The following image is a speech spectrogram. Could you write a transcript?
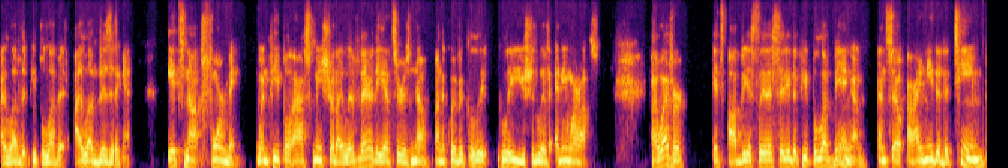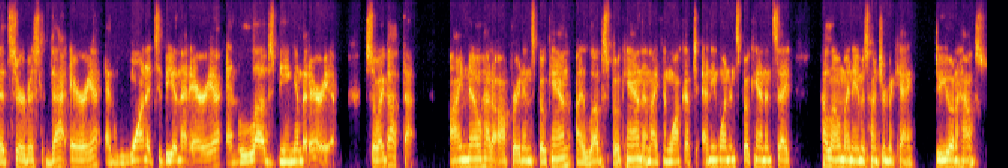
I love that people love it. I love visiting it. It's not for me. When people ask me, should I live there? The answer is no. Unequivocally, you should live anywhere else. However, it's obviously the city that people love being in. And so I needed a team that serviced that area and wanted to be in that area and loves being in that area. So I got that. I know how to operate in Spokane. I love Spokane, and I can walk up to anyone in Spokane and say, Hello, my name is Hunter Mackay. Do you own a house?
